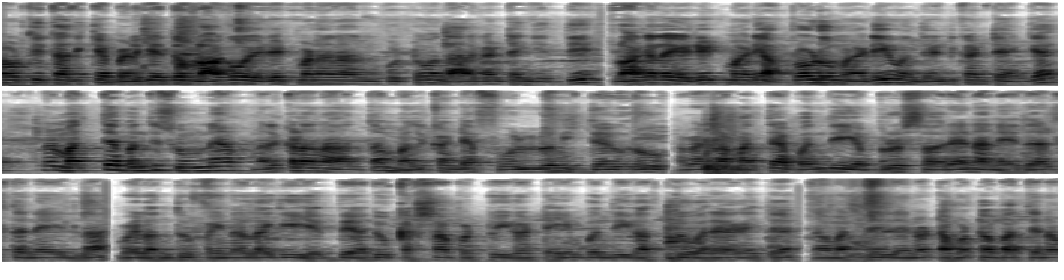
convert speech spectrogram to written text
ನೋಡ್ತಿತ್ತು. ಅದಕ್ಕೆ ಬೆಳಗ್ಗೆ ಎದ್ದು ವ್ಲಾಗು ಎಡಿಟ್ ಮಾಡೋಣ ಅಂದ್ಬಿಟ್ಟು ಒಂದು ಆರು ಗಂಟೆ ಹಂಗೆ ಇದ್ದು ವ್ಲಾಗ್ ಎಲ್ಲ ಎಡಿಟ್ ಮಾಡಿ ಅಪ್ಲೋಡು ಮಾಡಿ ಒಂದು ಎಂಟು ಗಂಟೆ ಹಂಗೆ. ಮತ್ತೆ ಬಂದು ಸುಮ್ಮನೆ ಮಲ್ಕೊಳ್ಳೋಣ ಅಂತ ಮಲ್ಕಂಡೆ ಫುಲ್ಲು ನಿದ್ದೆ ಗುರು. ಆಮೇಲೆ ಮತ್ತೆ ಬಂದು ಎಬ್ರುಸೋರೆ ನಾನು ಎದ್ದೇಳ್ತಾನೆ ಇಲ್ಲ. ಆಮೇಲೆ ಅಂತೂ ಫೈನಲ್ ಆಗಿ ಎದ್ದೆ. ಅದು ಕಷ್ಟಪಟ್ಟು ಈಗ ಟೈಮ್ ಬಂದು ಈಗ ಹತ್ತುವರೆ ಆಗೈತೆ. ನಮ್ಮ ಮತ್ತೆ ಇಲ್ಲೇನೋ ಟೊಮೊಟೊ ಬಾತ್ ಏನೋ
